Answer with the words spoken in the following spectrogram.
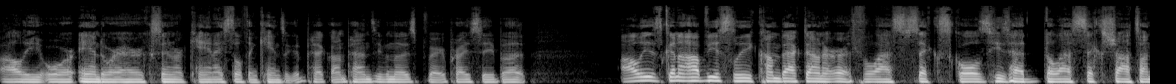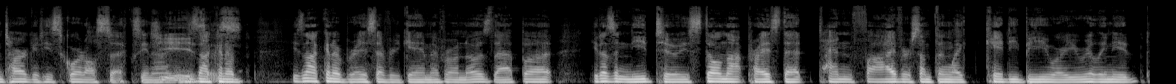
Alli or and or Eriksen or Kane. I still think Kane's a good pick on pens, even though he's very pricey. But Alli is going to obviously come back down to earth. The last six goals he's had, the last six shots on target, he's scored all six. You know, he's not gonna he's not going to brace every game. Everyone knows that, but he doesn't need to. He's still not priced at 10-5 or something like KDB, where you really need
